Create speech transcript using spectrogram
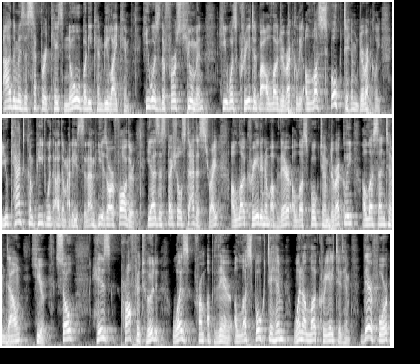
Adam is a separate case. Nobody can be like him. He was the first human. He was created by Allah directly. Allah spoke to him directly. You can't compete with Adam alayhi salam. He is our father. He has a special status, right? Allah created him up there. Allah spoke to him directly. Allah sent him down here. So his prophethood was from up there. Allah spoke to him when Allah created him. Therefore,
